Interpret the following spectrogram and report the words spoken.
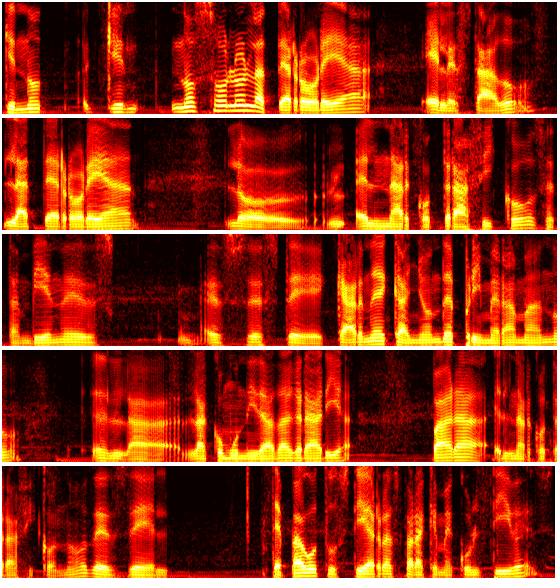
que no, que no solo la terrorea el Estado, la terrorean lo- el narcotráfico, o sea, también es, es este carne de cañón de primera mano eh, la, la comunidad agraria para el narcotráfico, ¿no? Desde el te pago tus tierras para que me cultives,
